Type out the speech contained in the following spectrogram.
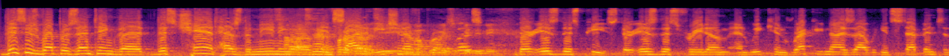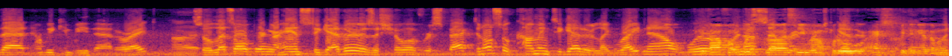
this is representing that this chant has the meaning of inside of each and every Imam Bro one of us. There is this peace, there is this freedom, and we can recognize that. We can step into that, and we can be that. All right. All right. So let's all bring our hands together as a show of respect, and also coming together. Like right now, we're Kita we're not fokus separate. We're together. Exhibit ini ya We're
